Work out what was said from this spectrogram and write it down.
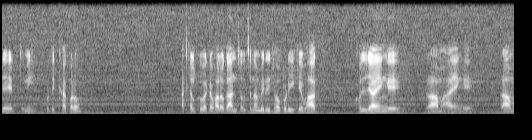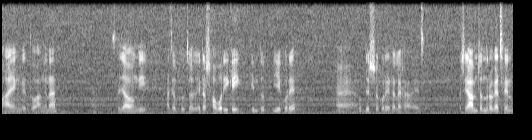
যে তুমি প্রতীক্ষা করো। আজকাল খুব একটা ভালো গান চলছে না। মেরি ঝোপড়ি কে ভাগ খুল যায়েঙ্গে রাম আয়েঙ্গে রাম আয়েঙ্গে তো আঙ্গনা সাজাওঙ্গি। আজকাল খুব চলছে এটা সবরইকেই কিন্তু ইয়ে করে আহ, উদ্দেশ্য করে এটা লেখা হয়েছে। তো শ্রীরামচন্দ্র গেছেন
